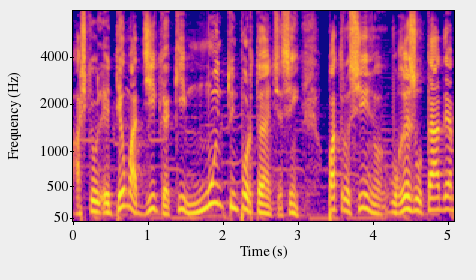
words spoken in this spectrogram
acho que ele tem uma dica aqui muito importante, assim, patrocínio, o resultado é,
